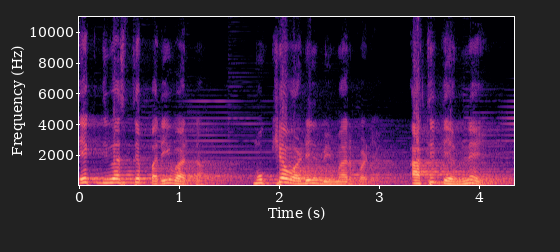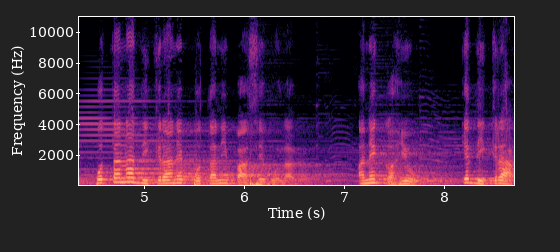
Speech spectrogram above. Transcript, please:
એક દિવસ તે પરિવારના મુખ્ય વડીલ બીમાર પડ્યા. આથી તેમને પોતાના દીકરાને પોતાની પાસે બોલાવ્યો અને કહ્યું કે, દીકરા,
